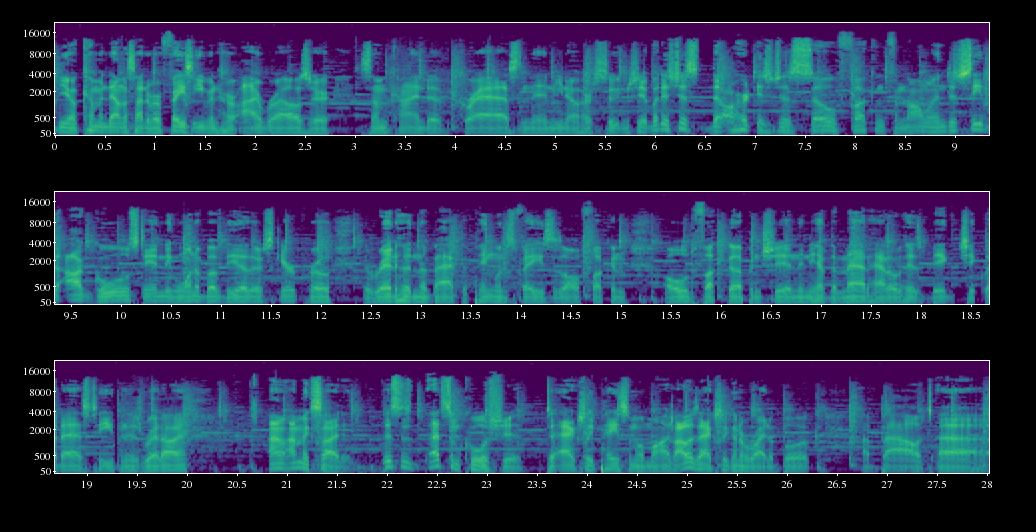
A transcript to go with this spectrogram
you know, coming down the side of her face. Even her eyebrows are some kind of grass, and then you know her suit and shit. But it's just the art is just so fucking phenomenal. And just see the Al standing one above the other, Scarecrow, the Red Hood in the back, the Penguin's face is all fucking old, fucked up and shit. And then you have the Mad Hatter with his big chiclet ass teeth and his red eye. I'm, I'm excited. This is that's some cool shit to actually pay some homage. I was actually going to write a book about uh,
